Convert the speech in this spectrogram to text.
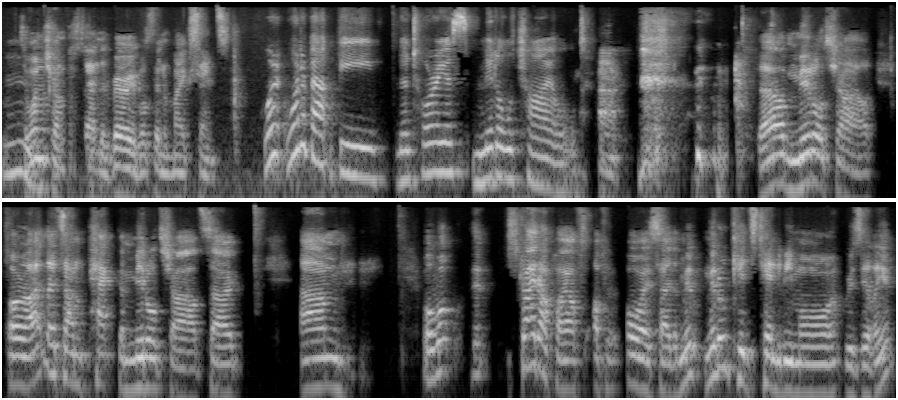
Mm. so once you understand the variables then it makes sense. What what about the notorious middle child? Uh, the middle child. All right, let's unpack the middle child. So, um, well, what, straight up, I always say the middle kids tend to be more resilient,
